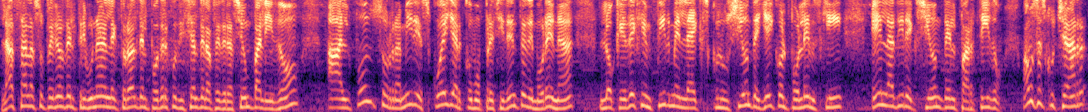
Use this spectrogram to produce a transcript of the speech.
La Sala Superior del Tribunal Electoral del Poder Judicial de la Federación validó a Alfonso Ramírez Cuellar como presidente de Morena, lo que deja en firme la exclusión de Jacob Polemski en la dirección del partido. Vamos a escuchar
